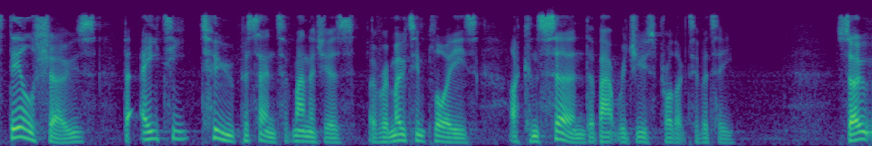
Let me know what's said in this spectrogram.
still shows that 82% of managers of remote employees are concerned about reduced productivity. So,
